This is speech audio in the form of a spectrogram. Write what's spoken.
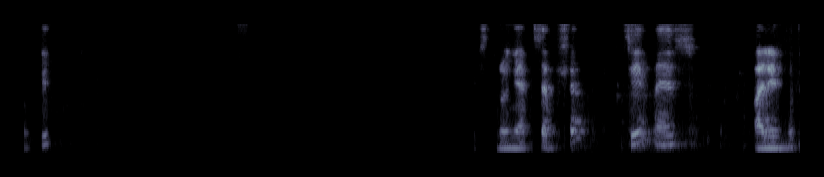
Okay. It's throwing exception. Same as file input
